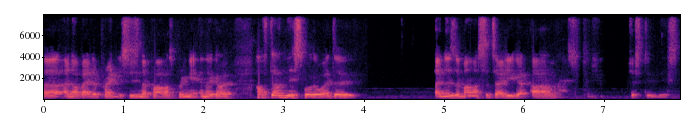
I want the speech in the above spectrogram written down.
uh, and I've had apprentices in the past bring it, and they go, "I've done this. What do I do?" And as a master tailor, you go, "Oh, just do this,"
